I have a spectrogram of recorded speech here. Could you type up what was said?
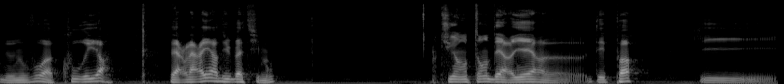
de nouveau à courir vers l'arrière du bâtiment. Tu entends derrière des pas qui...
